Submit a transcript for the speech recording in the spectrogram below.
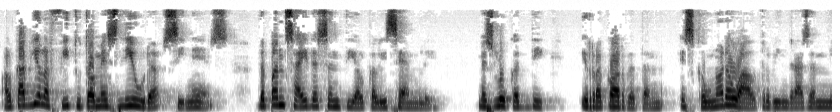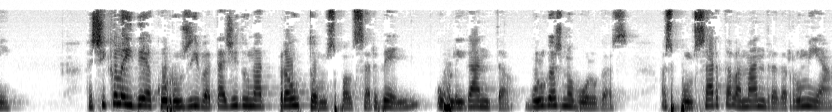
Al cap i a la fi tothom és lliure, si n'és, de pensar i de sentir el que li sembli. Més el que et dic, i recorda-te'n, és que una hora o altra vindràs amb mi. Així que la idea corrosiva t'hagi donat prou toms pel cervell, obligant-te, vulgues no vulgues, expulsar-te la mandra de rumiar,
